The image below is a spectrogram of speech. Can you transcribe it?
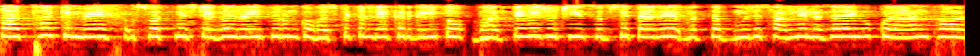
ساتھ تھا کہ میں اس وقت میں اسٹیبل رہی، پھر ان کو ہاسپٹل لے کر گئی تو بھاگتے ہوئے جو چیز سب سے پہلے مطلب مجھے سامنے نظر آئی وہ قرآن تھا اور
